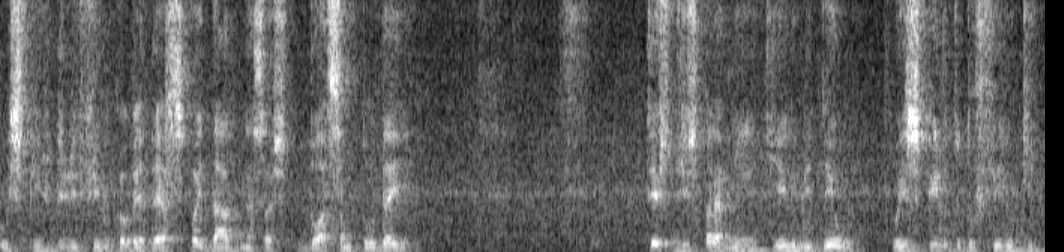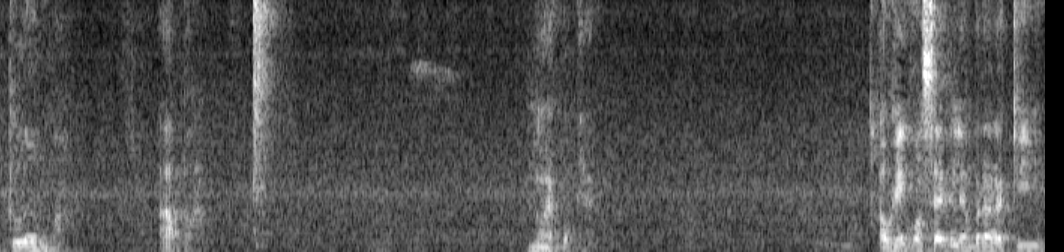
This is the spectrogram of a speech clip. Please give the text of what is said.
o espírito de filho que obedece foi dado nessa doação toda aí. O texto diz para mim que ele me deu o espírito do filho que clama, Abba. Não é qualquer. Alguém consegue lembrar aqui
